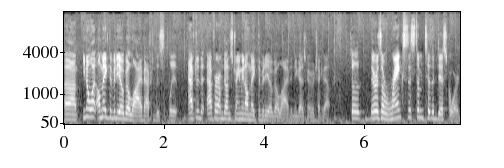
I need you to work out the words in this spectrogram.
um, you know what? I'll make the video go live after this. After the, after I'm done streaming, I'll make the video go live, and you guys can go check it out. So there is a rank system to the Discord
